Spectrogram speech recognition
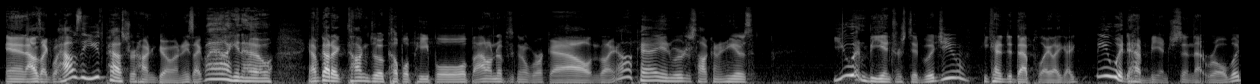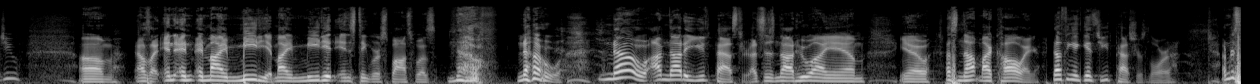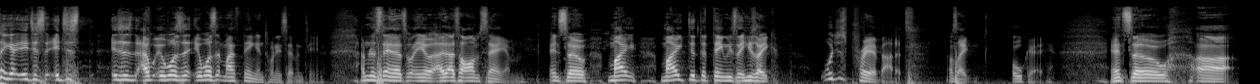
and I was like, well, how's the youth pastor hunt going? And he's like, well, you know, I've got to talk to a couple people, but I don't know if it's going to work out. And I'm like, okay, and we were just talking, and he goes, you wouldn't be interested, would you? He kind of did that play, like, you wouldn't have to be interested in that role, would you? Um, I was like, and, and, and my immediate, my immediate instinct response was, no, no, no, I'm not a youth pastor. That's just not who I am. You know, that's not my calling. Nothing against youth pastors, Laura. I'm just saying it just it just it just it wasn't it wasn't my thing in 2017. I'm just saying that's what you know that's all I'm saying. And so Mike Mike did the thing. He's like he's like, we'll just pray about it. I was like, okay. And so, uh,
